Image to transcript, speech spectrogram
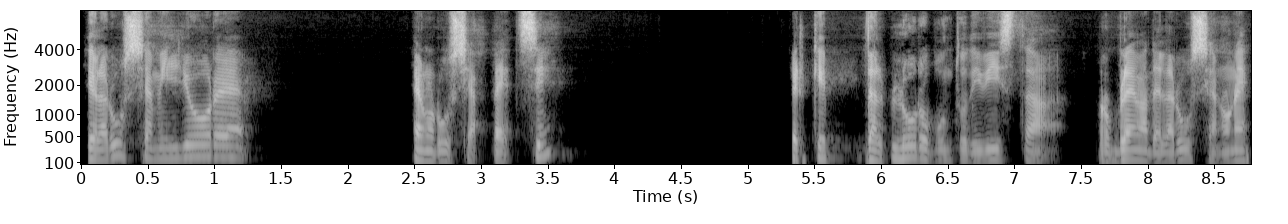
Che la Russia migliore è una Russia a pezzi, perché dal loro punto di vista il problema della Russia non è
